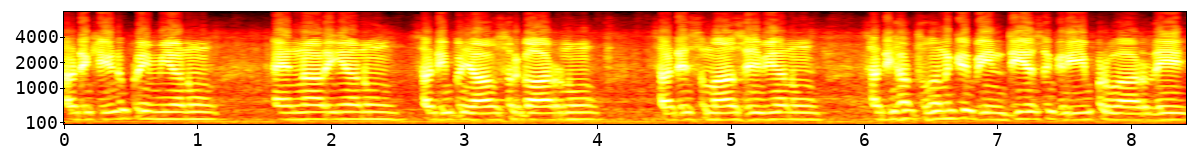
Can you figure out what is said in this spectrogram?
ਸਾਡੇ ਖੇਡ ਪ੍ਰੇਮੀਆਂ ਨੂੰ, ਐਨ ਆਰੀਆਂ ਨੂੰ, ਸਾਡੀ ਪੰਜਾਬ ਸਰਕਾਰ ਨੂੰ, ਸਾਡੇ ਸਮਾਜ ਸੇਵੀਆਂ ਨੂੰ, ਸਾਡੀ ਹੱਥ ਬੰਨ੍ਹ ਕੇ ਬੇਨਤੀ ਹੈ ਇਸ ਗਰੀਬ ਪਰਿਵਾਰ ਦੇ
